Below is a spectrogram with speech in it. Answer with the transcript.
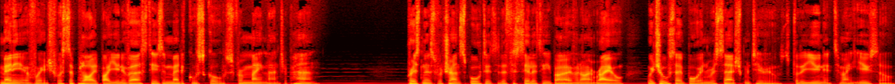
many of which were supplied by universities and medical schools from mainland Japan. Prisoners were transported to the facility by overnight rail, which also brought in research materials for the unit to make use of.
